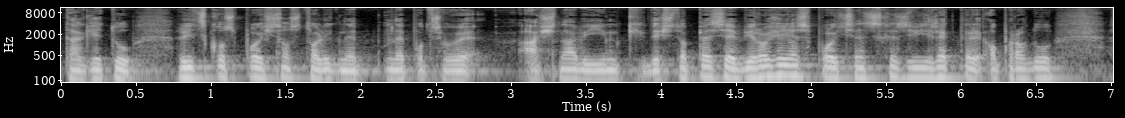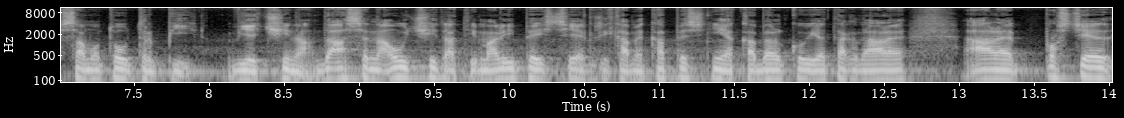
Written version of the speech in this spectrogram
takže tu lidskou společnost tolik ne, nepotřebuje až na výjimky. Když to pes je vyloženě společenské zvíře, které opravdu samotou trpí. Většina. Dá se naučit a ty malí pejsci, jak říkáme, kapesní a kabelkoví a tak dále, ale prostě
